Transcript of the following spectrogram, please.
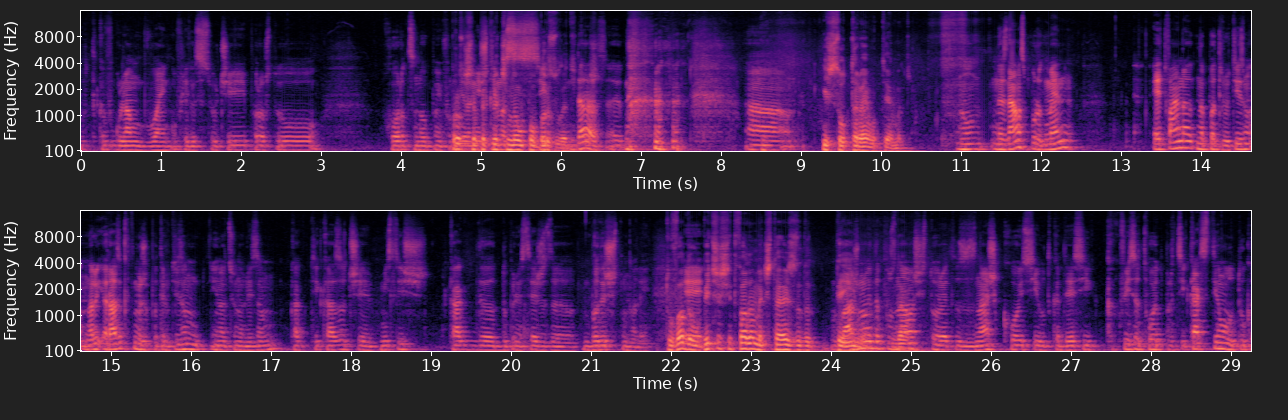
в такъв голям военен конфликт да се случи, просто хората са много по-информирани. Просто ще приключи много по-бързо, да ти Да. е, а, И ще се оттървем от тия мъки. но не знам, според мен, е това е на, на патриотизма. Нали, разликата между патриотизъм и национализъм, както ти каза, че мислиш как да допринесеш за бъдещето, нали? Това да Е, обичаш и това да мечтаеш, за да те Важно има. е да познаваш историята, за да знаеш кой си, откъде си, какви са твоите предци, как си стигнал до тук,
